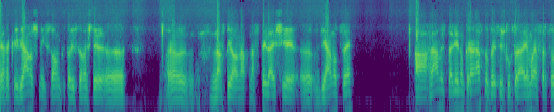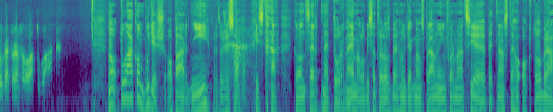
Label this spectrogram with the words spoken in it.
taký vianočný song, ktorý som ešte E, naspieval na, na stedajšie e, Vianoce a hráme stať jednu krásnu pesničku, ktorá je moja srdcovka, ktorá sa volá Tulák. No, Tulákom budeš o pár dní, pretože sa chystá koncertné turné. Malo by sa to rozbehnúť, ak mám správne informácie, 15. októbra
